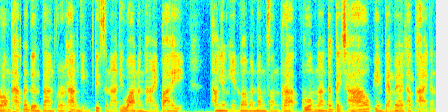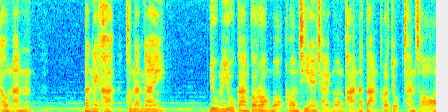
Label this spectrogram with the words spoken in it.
ร้องทักและเดินตามกระทั่งหญิงปริศนาที่ว่านั้นหายไป ทั้งยังเห็นว่ามานั่งฟังพระร่วมงานตั้งแต่เช้า เพียงแต่ไม่ได้ทักทายกันเท่านั้น นั่นไงคะ คนนั้นไง อยู่ไม่อยู่การก็ร้องบอกพร้อมชี้ให้ชายมองผ่านหน้าต่างกระจกชั้นสอง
